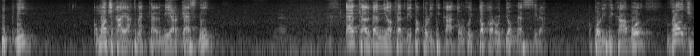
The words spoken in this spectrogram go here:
ütni, a macskáját meg kell mérgezni, el kell venni a kedvét a politikától, hogy takarodjon messzire a politikából, vagy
